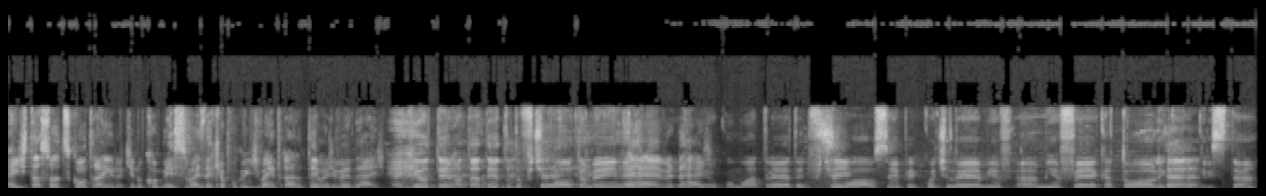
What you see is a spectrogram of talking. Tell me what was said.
A gente tá só descontraindo aqui no começo, mas daqui a pouco a gente vai entrar no tema de verdade. É que o tema tá dentro do futebol é, também, né? É verdade. Eu, como atleta de futebol, Sim. sempre continuei a minha, a minha fé católica, uhum. cristã.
